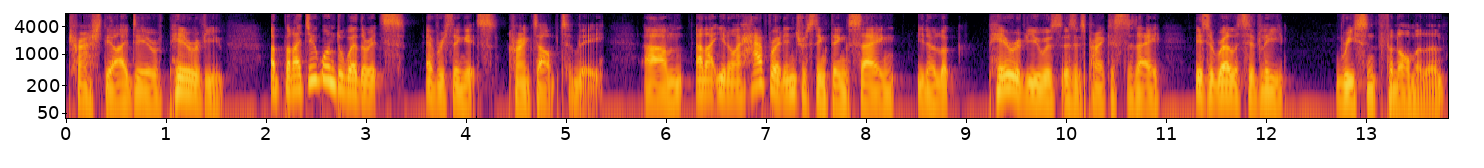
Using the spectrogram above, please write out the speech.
trash the idea of peer review, uh, but I do wonder whether it's everything it's cranked up to be. Um, and I, you know, I have read interesting things saying, you know, look, peer review as, as it's practiced today is a relatively recent phenomenon.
